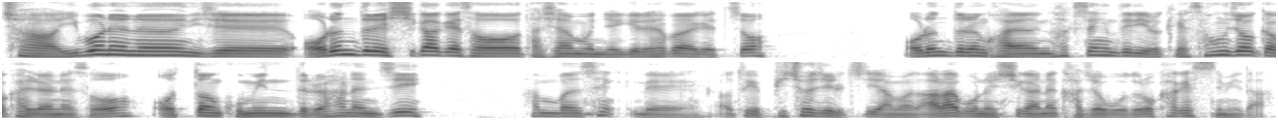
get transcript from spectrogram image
자, 이번에는 이제 어른들의 시각에서 다시 한번 얘기를 해봐야겠죠? 어른들은 과연 학생들이 이렇게 성적과 관련해서 어떤 고민들을 하는지 한번 생, 네, 어떻게 비춰질지 한번 알아보는 시간을 가져보도록 하겠습니다.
